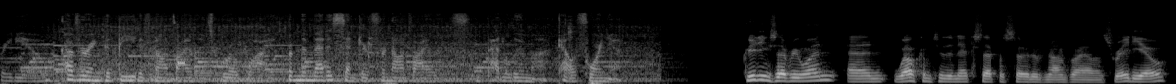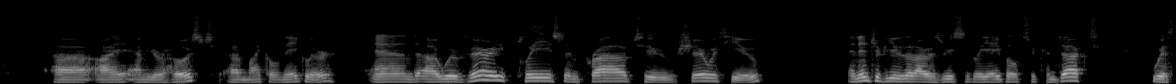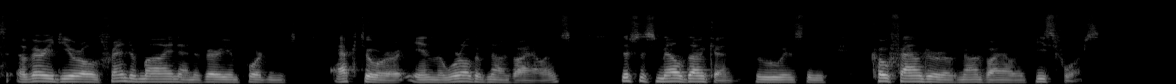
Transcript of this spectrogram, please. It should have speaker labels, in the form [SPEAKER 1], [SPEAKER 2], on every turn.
[SPEAKER 1] Radio, covering the beat of nonviolence worldwide from the Metta Center for Nonviolence in Petaluma, California.
[SPEAKER 2] Greetings, everyone, and welcome to the next episode of Nonviolence Radio. Uh, I am your host, uh, Michael Nagler, and uh, we're very pleased and proud to share with you an interview that I was recently able to conduct with a very dear old friend of mine and a very important actor in the world of nonviolence. This is Mel Duncan, who is the co-founder of Nonviolent Peace Force.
